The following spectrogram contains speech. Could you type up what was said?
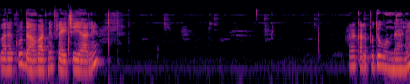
వరకు దా వాటిని ఫ్రై చేయాలి. అలా కలుపుతూ ఉండాలి.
